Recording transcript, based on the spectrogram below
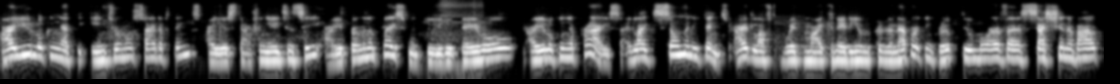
Are you looking at the internal side of things? Are you a staffing agency? Are you permanent placement? Do you do payroll? Are you looking at price? I like so many things. I'd love to, with my Canadian recruiter networking group, do more of a session about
